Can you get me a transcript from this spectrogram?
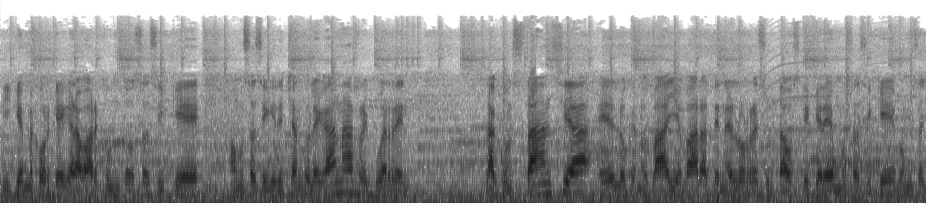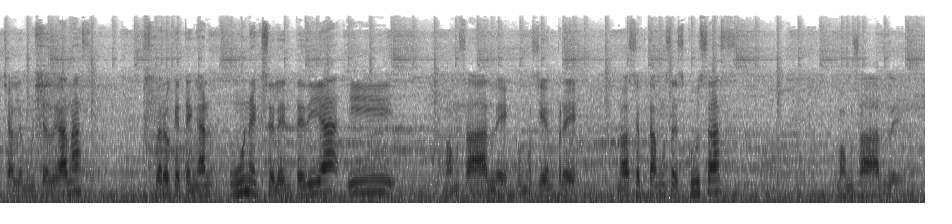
y qué mejor que grabar juntos, así que vamos a seguir echándole ganas, recuerden, la constancia es lo que nos va a llevar a tener los resultados que queremos, así que vamos a echarle muchas ganas, espero que tengan un excelente día y vamos a darle, como siempre, no aceptamos excusas, vamos a darle.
